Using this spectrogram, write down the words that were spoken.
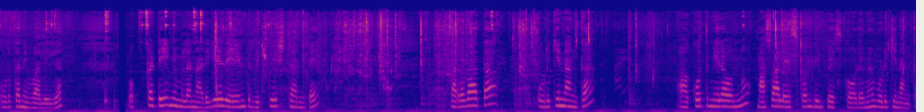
ఉడకనివ్వాలి ఇక ఒక్కటి మిమ్మల్ని అడిగేది ఏంటి రిక్వెస్ట్ అంటే తర్వాత ఉడికినాక ఆ కొత్తిమీర ఉన్ను మసాలా వేసుకొని దింపేసుకోవడమే ఉడికినాక.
